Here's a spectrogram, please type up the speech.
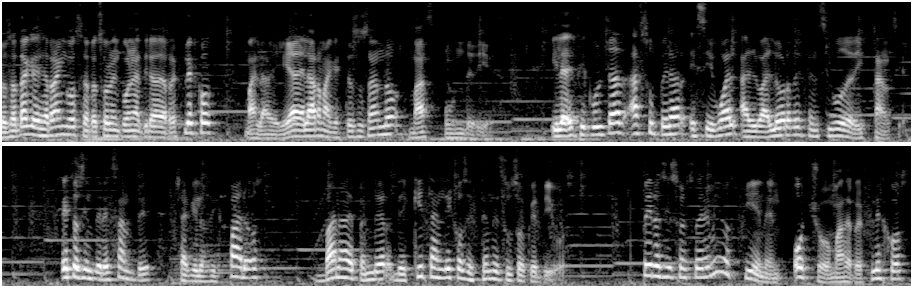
Los ataques de rango se resuelven con una tirada de reflejos, más la habilidad del arma que estés usando, más un de 10. Y la dificultad a superar es igual al valor defensivo de distancia. Esto es interesante, ya que los disparos van a depender de qué tan lejos estén de sus objetivos. Pero si sus enemigos tienen 8 o más de reflejos,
